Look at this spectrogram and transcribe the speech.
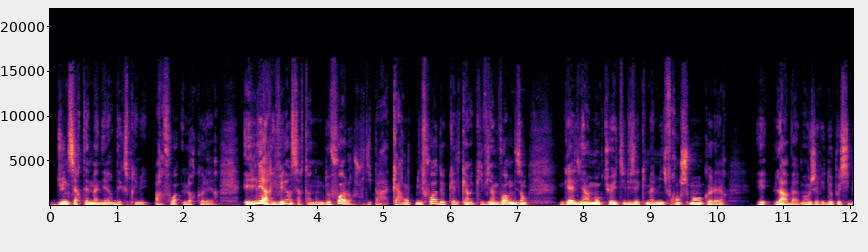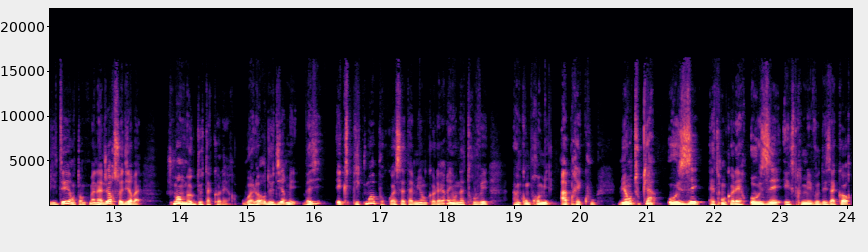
d'une certaine manière d'exprimer parfois leur colère. Et il est arrivé un certain nombre de fois, alors je ne vous dis pas 40 000 fois, de quelqu'un qui vient me voir en me disant « Gaël, il y a un mot que tu as utilisé qui m'a mis franchement en colère. » Et là, bah, moi j'avais deux possibilités en tant que manager, soit dire bah, je m'en moque de ta colère », ou alors de dire « mais vas-y, explique-moi pourquoi ça t'a mis en colère » et on a trouvé un compromis après coup. Mais en tout cas, osez être en colère, osez exprimer vos désaccords.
